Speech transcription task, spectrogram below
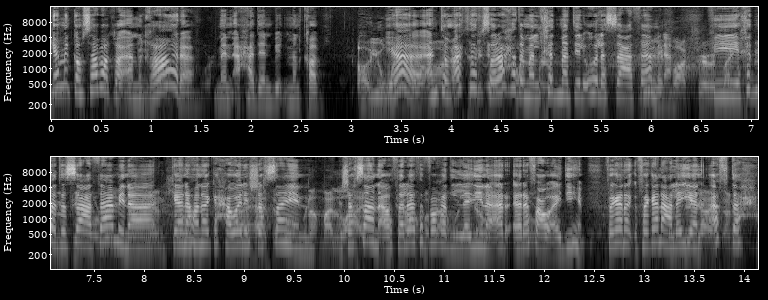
كم منكم سبق أن غار من أحد من قبل؟ يا أنتم أكثر صراحة من الخدمة الأولى الساعة الثامنة. في خدمة الساعة الثامنة كان هناك حوالي شخصين شخصان أو ثلاثة فقط الذين رفعوا أيديهم. فكان, فكان علي أن أفتح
